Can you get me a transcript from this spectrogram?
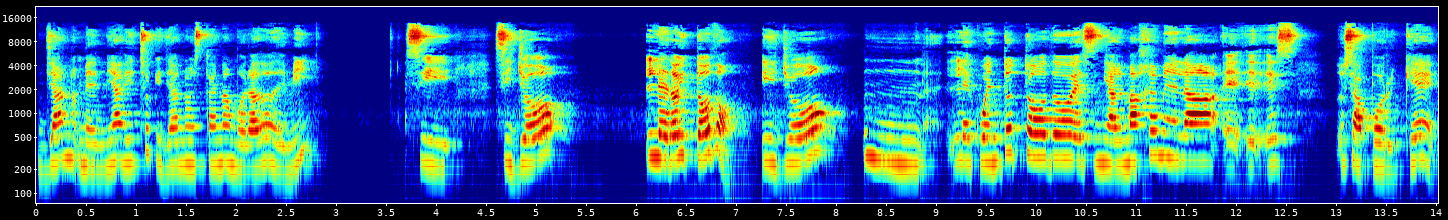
ya me, me ha dicho que ya no está enamorado de mí? Si, si yo le doy todo y yo mm, le cuento todo, es mi alma gemela, e, e, es, o sea, ¿por qué?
